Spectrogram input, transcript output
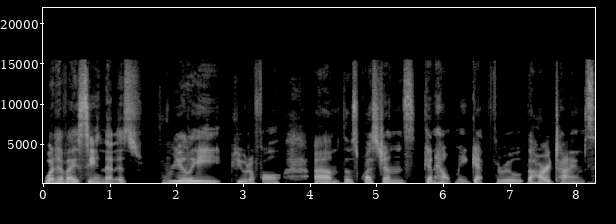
What have I seen that is really beautiful? Um, those questions can help me get through the hard times.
